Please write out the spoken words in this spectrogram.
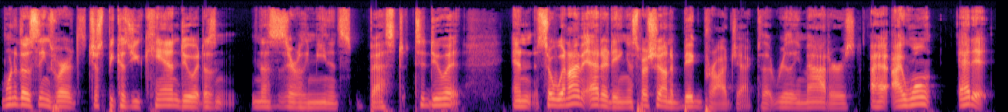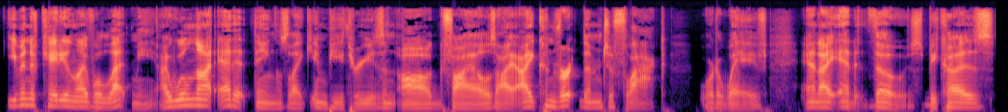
one of those things where it's just because you can do it doesn't necessarily mean it's best to do it. And so when I'm editing, especially on a big project that really matters, I, I won't edit, even if Kdenlive will let me. I will not edit things like MP3s and OGG files. I, I convert them to FLAC or to WAV, and I edit those because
